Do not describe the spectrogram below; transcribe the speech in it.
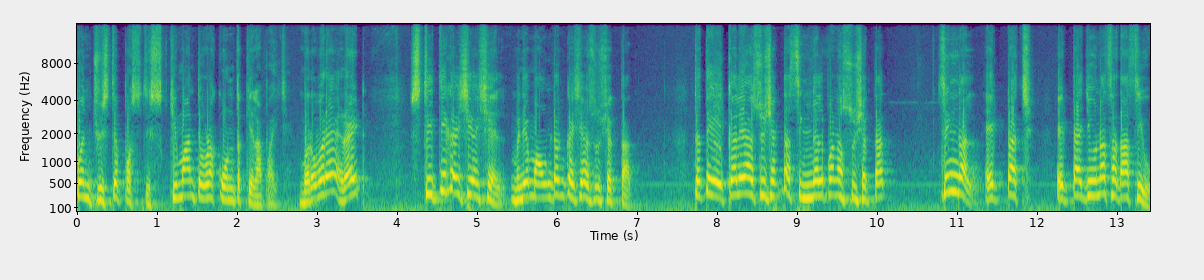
पंचवीस ते पस्तीस. किमान तेवढा कोण तर केला पाहिजे. बरोबर आहे? राईट स्थिती कशी असेल? म्हणजे माउंटन कसे असू शकतात? तर ते एकालाही असू शकतात सिंगल पण असू शकतात. सिंगल एकटाच एकटा जीवनात सदाशिव.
